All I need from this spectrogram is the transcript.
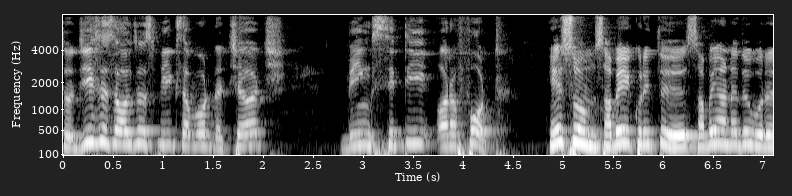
So Jesus also speaks about the church being city or a fort. இயேசுவும் சபையை குறித்து சபையானது ஒரு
